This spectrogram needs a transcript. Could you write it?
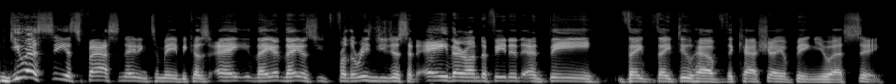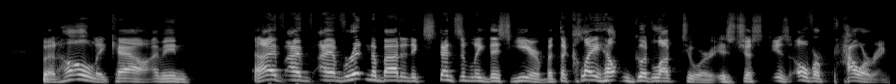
USC is fascinating to me because a they they as you, for the reasons you just said, a they're undefeated, and b they they do have the cachet of being USC. But holy cow! I mean, I've I've I have written about it extensively this year, but the Clay Helton Good Luck Tour is just is overpowering.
